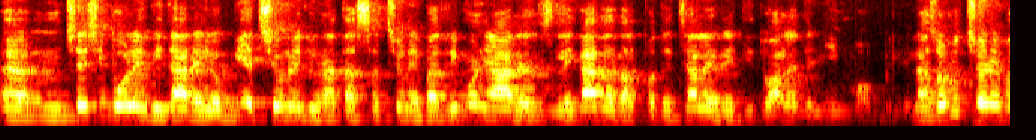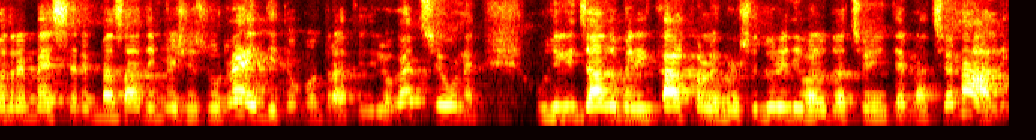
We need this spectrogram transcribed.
eh, se si vuole evitare l'obiezione di una tassazione patrimoniale slegata dal potenziale reddituale degli immobili. La soluzione potrebbe essere basata invece sul reddito, contratti di locazione, utilizzando per il calcolo le procedure di valutazione internazionali,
